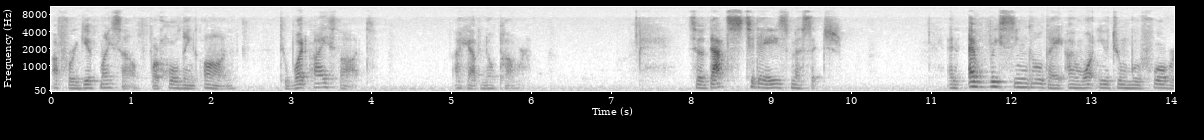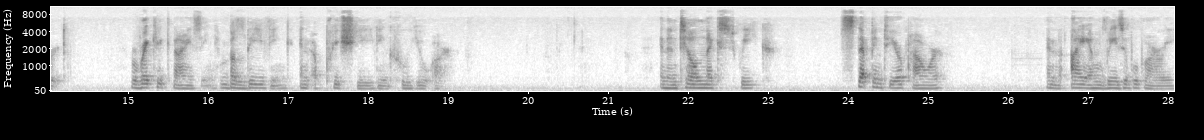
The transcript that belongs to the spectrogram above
I forgive myself for holding on to what I thought I have no power. So that's today's message. And every single day, I want you to move forward recognizing, believing, and appreciating who you are. And until next week, step into your power. And I am Lisa Bubari,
